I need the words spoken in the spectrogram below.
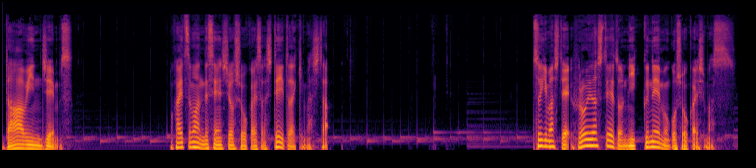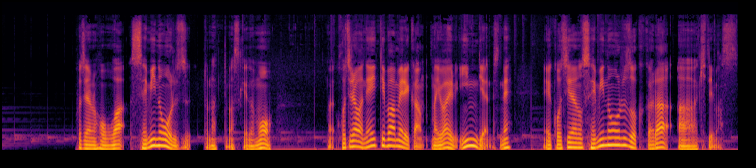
ダーウィン・ジェームス。かいつまんで選手を紹介させていただきました。続きまして、フロリダステートのニックネームをご紹介します。こちらの方はセミノールズとなってますけども、こちらはネイティブアメリカン、ま、いわゆるインディアンですね。こちらのセミノール族から来ています。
